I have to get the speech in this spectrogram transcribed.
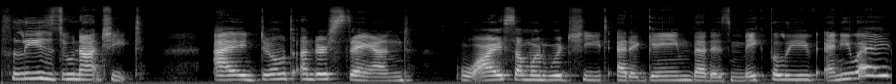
Please do not cheat. I don't understand why someone would cheat at a game that is make believe anyway.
